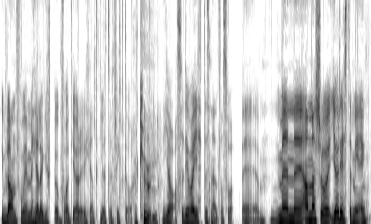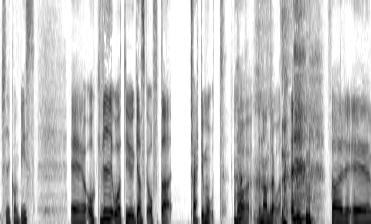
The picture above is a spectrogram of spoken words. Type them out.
ibland få med mig hela gruppen på att göra det helt glutenfritt. Då. Ja, kul. Ja, så det var jättesnällt och så. Eh, Men eh, annars så, jag reste med en tjejkompis eh, och vi åt ju ganska ofta tvärt emot vad den andra åt. För eh,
